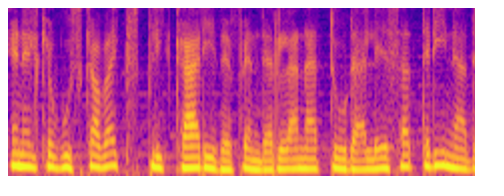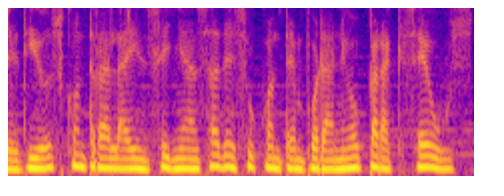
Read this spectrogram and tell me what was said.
en el que buscaba explicar y defender la naturaleza trina de Dios contra la enseñanza de su contemporáneo Praxeus,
